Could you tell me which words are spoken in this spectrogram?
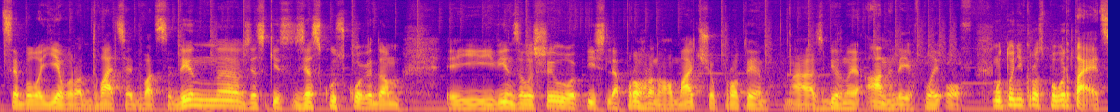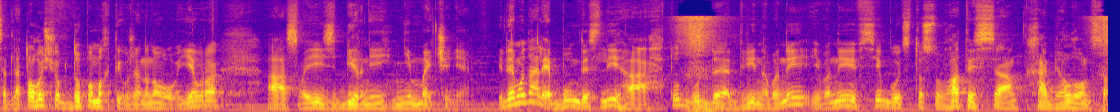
це було євро 2021 в зв'язку зв'язку з ковідом. І він залишив після програного матчу проти збірної Англії в плей-офф. Тому Тоні Крос повертається для того, щоб допомогти вже на новому євро своїй збірній Німеччині. Ідемо далі. Бундесліга. Тут буде дві новини, і вони всі будуть стосуватися Хабі Алонсо.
